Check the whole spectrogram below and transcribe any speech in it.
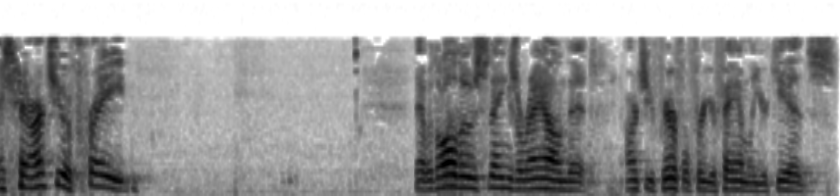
They said, "Aren't you afraid that with all those things around, that aren't you fearful for your family, your kids?"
